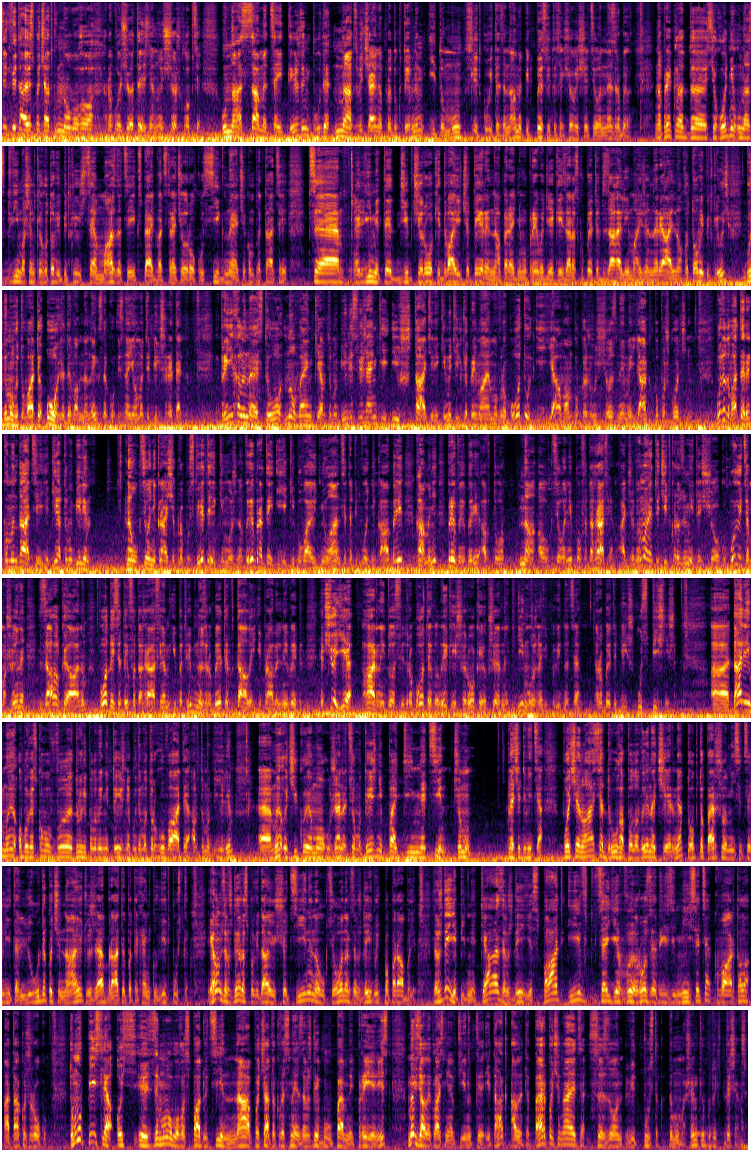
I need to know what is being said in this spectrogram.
Всіх вітаю з початком нового робочого тижня. Ну що ж, хлопці, у нас саме цей тиждень буде надзвичайно продуктивним і тому слідкуйте за нами, підписуйтесь, якщо ви ще цього не зробили. Наприклад, е, сьогодні у нас дві машинки готові під ключ. Це Mazda CX5 23 року Signature комплектації. Це Limited Jeep Cherokee 2.4 на передньому приводі, який зараз купити взагалі майже нереально. Готовий під ключ. Будемо готувати огляди вам на них, знайомити більш ретельно. Приїхали на СТО новенькі автомобілі свіженькі із штатів, які ми тільки приймаємо в роботу, і я вам покажу, що з ними як по пошкодженню. Буду давати рекомендації, які автомобілі на аукціоні краще пропустити, які можна вибрати, і які бувають нюанси та підводні кабелі камені при виборі авто на аукціоні по фотографіям. Адже ви маєте чітко розуміти, що купуються машини за океаном по 10 фотографіям, і потрібно зробити вдалий і правильний вибір. Якщо є гарний досвід роботи, великий, широкий, обширний, тоді можна відповідно це робити більш успішніше. Далі ми обов'язково в другій половині тижня будемо торгувати автомобілі. Е, Ми очікуємо уже на цьому тижні падіння цін. Чому? Значить, дивіться, почалася друга половина червня, тобто першого місяця літа. Люди починають уже брати потихеньку відпустки. Я вам завжди розповідаю, що ціни на аукціонах завжди йдуть по параболі. Завжди є підняття, завжди є спад, і це є в розрізі місяця, квартала, а також року. Тому після ось е, зимового спаду цін на початок весни завжди був певний приріст. Ми взяли класні автівки і так, але тепер починається сезон відпусток, тому машинки будуть дешевше.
